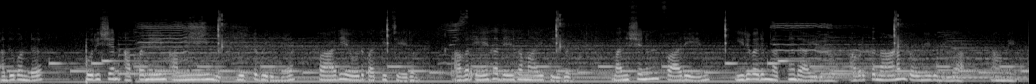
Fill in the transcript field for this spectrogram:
അതുകൊണ്ട് പുരുഷൻ അപ്പനെയും അമ്മയെയും വിട്ടുപിരിഞ്ഞ് ഭാര്യയോട് പറ്റിച്ചേരും. അവർ ഏകദേഹമായി തീരും. മനുഷ്യനും ഭാര്യയും ഇരുവരും നഗ്നരായിരുന്നു. അവർക്ക് നാണം തോന്നിയിരുന്നില്ല ആമേ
